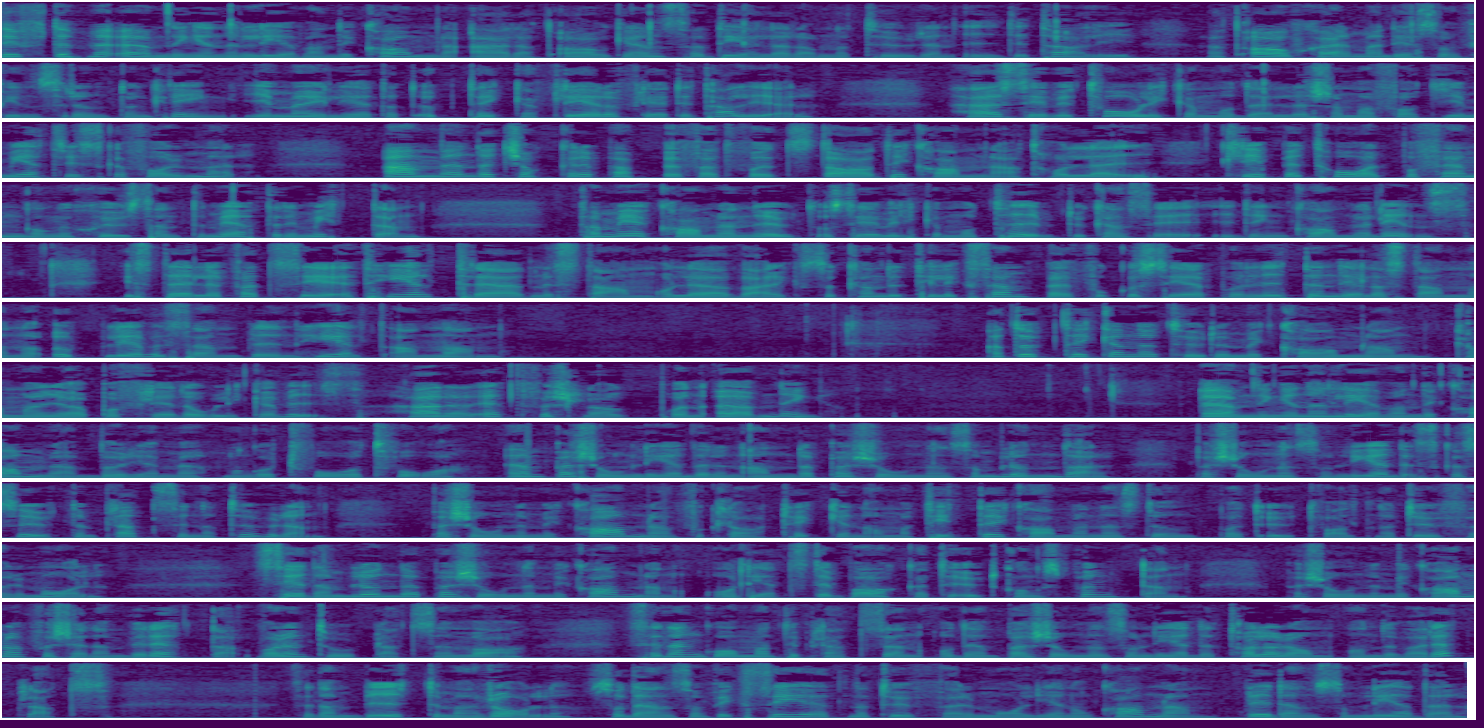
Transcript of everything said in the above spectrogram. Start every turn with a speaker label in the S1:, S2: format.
S1: Syftet med övningen En levande kamera är att avgränsa delar av naturen i detalj. Att avskärma det som finns runt omkring ger möjlighet att upptäcka fler och fler detaljer. Här ser vi två olika modeller som har fått geometriska former. Använd ett tjockare papper för att få en stadig kamera att hålla i. Klipp ett hål på 5 x 7 cm i mitten. Ta med kameran ut och se vilka motiv du kan se i din kameralins. Istället för att se ett helt träd med stam och lövverk så kan du till exempel fokusera på en liten del av stammen och upplevelsen blir en helt annan. Att upptäcka naturen med kameran kan man göra på flera olika vis. Här är ett förslag på en övning. Övningen En levande kamera börjar med att man går två och två. En person leder den andra personen som blundar. Personen som leder ska se ut en plats i naturen. Personen med kameran får klartecken om att titta i kameran en stund på ett utvalt naturföremål. Sedan blundar personen med kameran och leds tillbaka till utgångspunkten. Personen med kameran får sedan berätta var den tror platsen var. Sedan går man till platsen och den personen som leder talar om om det var rätt plats. Sedan byter man roll, så den som fick se ett naturföremål genom kameran blir den som leder.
